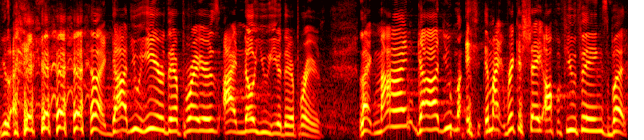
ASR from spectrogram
You like, like god you hear their prayers. I know you hear their prayers like mine god you might, it might ricochet off a few things but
